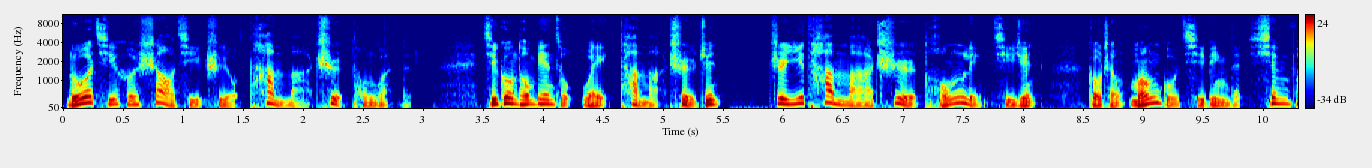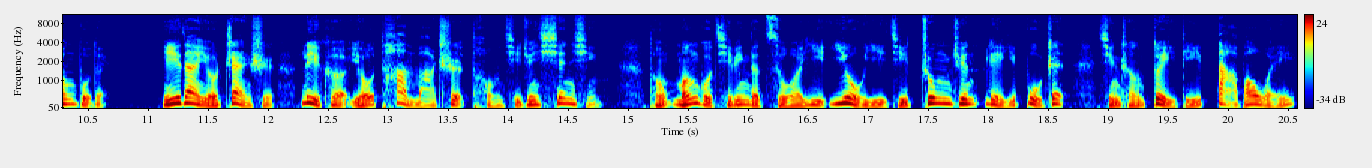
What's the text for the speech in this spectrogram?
罗骑和少骑是由探马赤统管的，其共同编组为探马赤军，质疑探马赤统领骑军，构成蒙古骑兵的先锋部队。一旦有战事，立刻由探马赤统骑军先行，同蒙古骑兵的左翼、右翼及中军列一布阵，形成对敌大包围，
